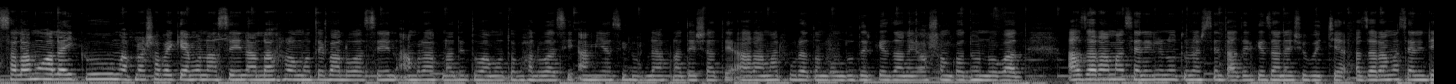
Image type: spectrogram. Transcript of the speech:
আসসালামু আলাইকুম, আপনারা সবাই কেমন আছেন? আল্লাহর রহমতে ভালো আছেন, আমরা আপনাদের দোয়া মতো ভালো আছি। আমি আছি লুবনা আপনাদের সাথে আর আমার পুরাতন বন্ধুদেরকে জানাই অসংখ্য ধন্যবাদ। আর যারা আমার চ্যানেলে নতুন আসছেন, তাদেরকে জানাই শুভেচ্ছা। আর যারা আমার চ্যানেলটি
